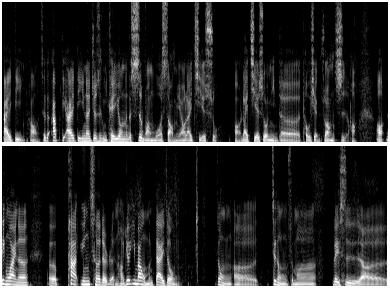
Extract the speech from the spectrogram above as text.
ID 好，这个 Optic ID 呢，就是你可以用那个视网膜扫描来解锁。哦，来解锁你的头显装置哈。哦，另外呢，呃，怕晕车的人哈，就一般我们戴这种这种呃这种什么类似呃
